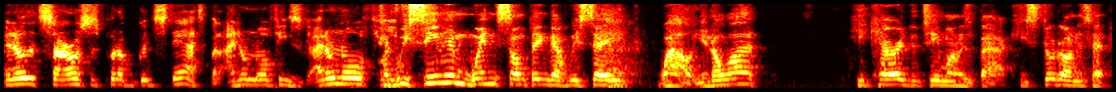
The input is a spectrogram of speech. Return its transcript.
I know that Saros has put up good stats, but I don't know if he's, I don't know if have we seen him win something that we say, wow, you know what? He carried the team on his back. He stood on his head.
